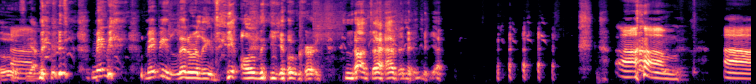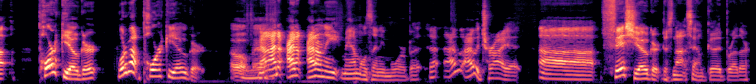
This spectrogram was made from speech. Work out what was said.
Ooh, Um, yeah, maybe, maybe, maybe literally the only yogurt not to have in India. Um, uh, pork yogurt. What about pork yogurt? Oh man, Now, I don't, I don't, I don't eat mammals anymore, but I, I would try it. Uh, fish yogurt does not sound good, brother.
